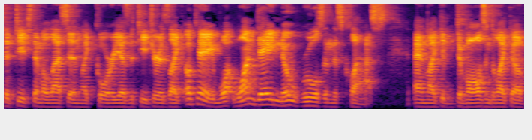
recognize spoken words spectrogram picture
to teach them a lesson, like Corey as the teacher is like, okay, what one day no rules in this class, and like it devolves into like a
